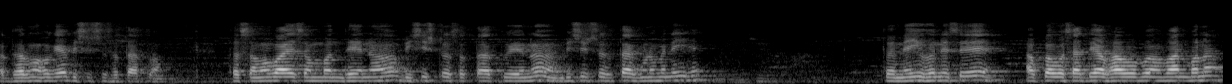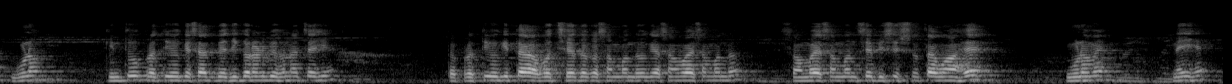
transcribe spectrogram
और धर्म हो गया विशिष्ट सत्तात्व। तो समवाय संबंधे न विशिष्ट सत्तात्व न विशिष्ट सत्ता गुण में नहीं है? तो नहीं होने से आपका वो साध्याभावान बना गुण। किंतु प्रतियोगी के साथ व्यधिकरण भी होना चाहिए। तो प्रतियोगिता अवच्छेद का संबंध हो गया समवाय संबंध। समवाय संबंध से विशिष्टता वहाँ है गुण में? नहीं, नहीं है।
